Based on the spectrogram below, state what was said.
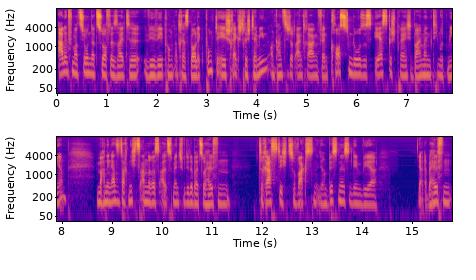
alle Informationen dazu auf der Seite www.andreasbaulig.de-termin und kannst dich dort eintragen für ein kostenloses Erstgespräch bei meinem Team und mir. Wir machen den ganzen Tag nichts anderes, als Menschen wie dir dabei zu helfen, drastisch zu wachsen in ihrem Business, indem wir ja, dabei helfen,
